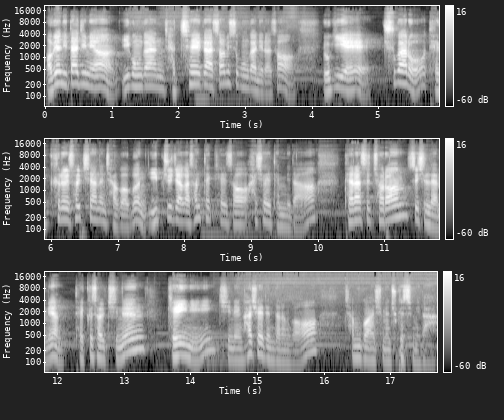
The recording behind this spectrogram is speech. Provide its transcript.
엄연히 따지면 이 공간 자체가 서비스 공간이라서 여기에 추가로 데크를 설치하는 작업은 입주자가 선택해서 하셔야 됩니다. 테라스처럼 쓰시려면 데크 설치는 개인이 진행하셔야 된다는 거 참고하시면 좋겠습니다.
